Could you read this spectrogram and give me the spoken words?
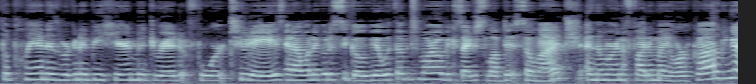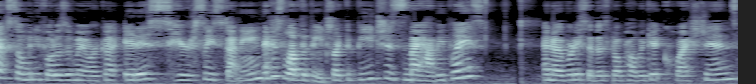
So the plan is we're gonna be here in Madrid for two days and I wanna go to Segovia with them tomorrow because I just loved it so much. And then we're gonna fly to Mallorca. Looking at so many photos of Mallorca, it is seriously stunning. I just love the beach. Like the beach is my happy place. I know I've already said this, but I'll probably get questions.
